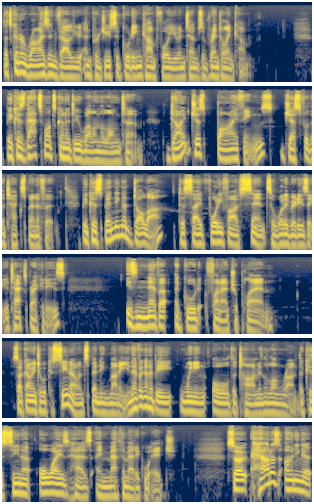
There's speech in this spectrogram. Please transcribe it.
that's going to rise in value and produce a good income for you in terms of rental income. Because that's what's going to do well in the long term. Don't just buy things just for the tax benefit, because spending a dollar to save 45 cents or whatever it is that your tax bracket is, is never a good financial plan. It's like going to a casino and spending money. You're never going to be winning all the time in the long run. The casino always has a mathematical edge. So, how does owning an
